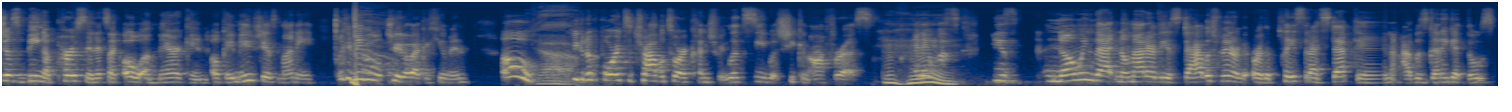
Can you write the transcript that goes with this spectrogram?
just being a person. It's like, oh, American. Okay, maybe she has money. Okay, maybe we'll treat her like a human. Oh, yeah. she can afford to travel to our country. Let's see what she can offer us. Mm-hmm. And it was is knowing that no matter the establishment or the, or the place that I stepped in, I was going to get those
